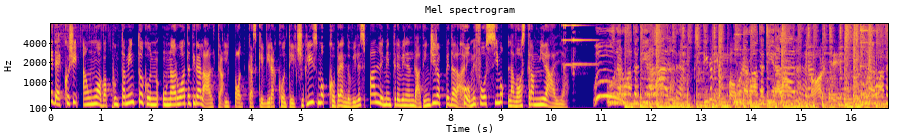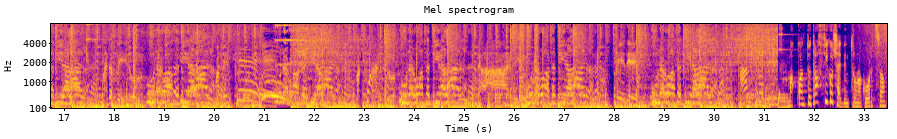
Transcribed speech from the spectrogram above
Ed eccoci a un nuovo appuntamento con Una ruota tira l'altra, il podcast che vi racconta il ciclismo coprendovi le spalle mentre ve ne andate in giro a pedalare, come fossimo la vostra ammiraglia. Una ruota tira l'altra, Spiegami un po'. una ruota tira l'altra, Forte. una ruota tira l'altra, Ma davvero? una ruota tira l'altra, Ma perché? una ruota tira l'altra, Ma quando? una ruota tira l'altra, Dai. una ruota tira l'altra, tira l'altra. Ma quanto traffico c'è dentro una corsa?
